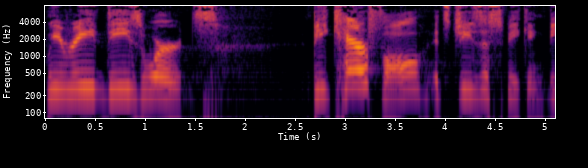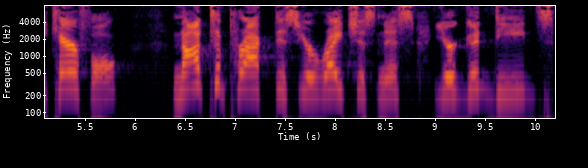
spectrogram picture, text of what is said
We read these words. Be careful, it's Jesus speaking. Be careful not to practice your righteousness, your good deeds,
